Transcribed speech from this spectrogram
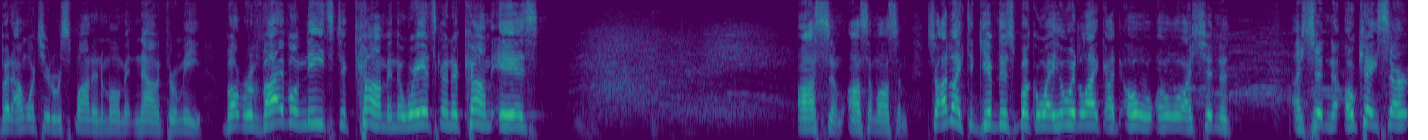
but I want you to respond in a moment now and through me. But revival needs to come, and the way it's going to come is. Awesome, awesome, awesome. So I'd like to give this book away. Who would like? I, oh, oh, I shouldn't have. I shouldn't have. Okay, sir.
